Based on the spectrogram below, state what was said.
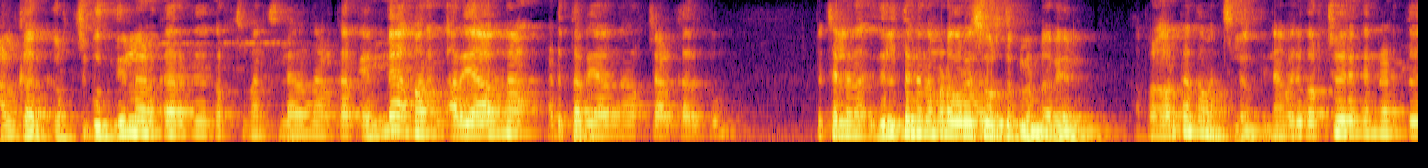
ആൾക്കാർക്ക്. കുറച്ച് ബുദ്ധിയുള്ള ആൾക്കാർക്ക് കുറച്ച് മനസ്സിലാവുന്ന ആൾക്കാർക്ക് എല്ലാം അറിയാവുന്ന അടുത്തറിയാവുന്ന കുറച്ച് ആൾക്കാർക്കും ഇപ്പൊ ചില ഇതിൽ തന്നെ നമ്മുടെ കുറെ സുഹൃത്തുക്കളുണ്ട് അറിയാലോ? അപ്പൊ അവർക്കൊക്കെ മനസ്സിലാവും. പിന്നെ അവർ കുറച്ചുപേരൊക്കെ എന്റെ അടുത്ത്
